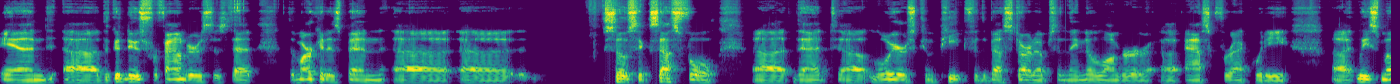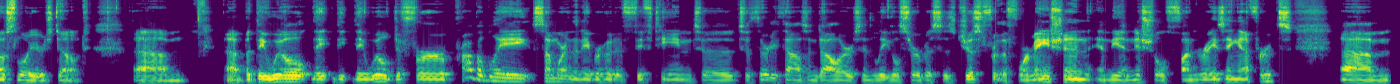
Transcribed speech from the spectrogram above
And uh, the good news for founders is that the market has been uh, uh so successful uh, that uh, lawyers compete for the best startups and they no longer uh, ask for equity. Uh, at least most lawyers don't. Um, uh, but they will they they will defer probably somewhere in the neighborhood of fifteen to to thirty thousand dollars in legal services just for the formation and the initial fundraising efforts. Um,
